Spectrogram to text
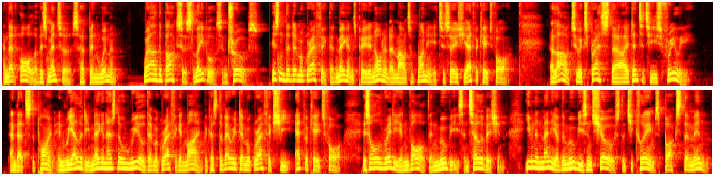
and that all of his mentors have been women. Where are the boxes, labels, and tropes? Isn't the demographic that Meghan's paid inordinate amounts of money to say she advocates for allowed to express their identities freely? And that's the point. In reality, Meghan has no real demographic in mind because the very demographic she advocates for is already involved in movies and television, even in many of the movies and shows that she claims box them in,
